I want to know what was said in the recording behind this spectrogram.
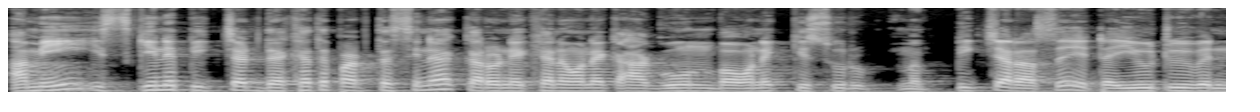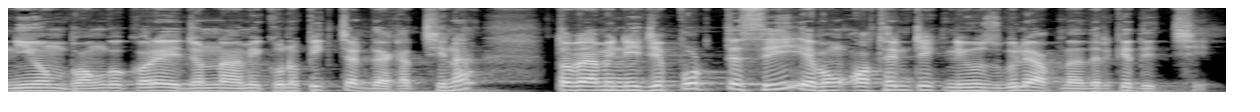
আমি স্ক্রিনে পিকচার দেখাতে পারতেছি না, কারণ এখানে অনেক আগুন বা অনেক কিছুর পিকচার আছে, এটা ইউটিউবের নিয়ম ভঙ্গ করে এই জন্য আমি কোনো পিকচার দেখাচ্ছি না। তবে আমি নিজে পড়তেছি এবং অথেন্টিক নিউজগুলি আপনাদেরকে দিচ্ছি।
